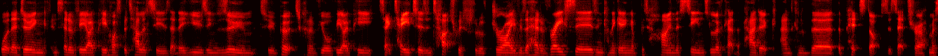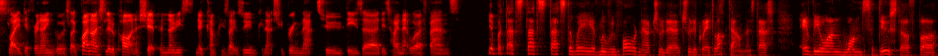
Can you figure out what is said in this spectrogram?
what they're doing instead of VIP hospitality is that they're using Zoom to put kind of your VIP spectators in touch with sort of drivers ahead of races and kind of getting a behind the scenes look at the paddock and kind of the the pit stops etc from a slightly different angle. It's like quite a nice little partnership, and only you know companies like Zoom can actually bring that to these uh, these high net worth fans. Yeah, but that's that's that's the way of moving forward now through the through the great lockdown is that everyone wants to do stuff, but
